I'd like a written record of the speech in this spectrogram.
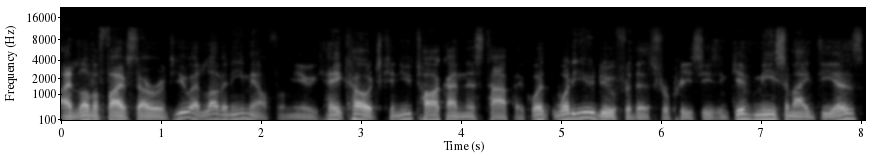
I'd love a five star review. I'd love an email from you. Hey coach, can you talk on this topic? What what do you do for this for preseason? Give me some ideas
